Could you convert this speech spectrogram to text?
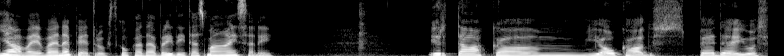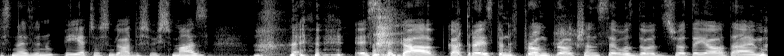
jā, vai, vai nepietrūkst kaut kādā brīdī tās mājas arī? Ir tā, ka jau kādus pēdējos, es nezinu, piecus gadus vismaz. es katru reizi pirms prombraukšanas sev uzdodu šo jautājumu,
